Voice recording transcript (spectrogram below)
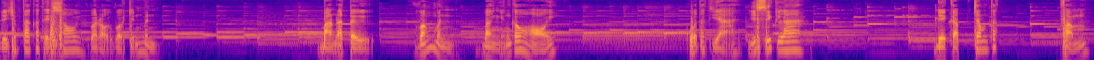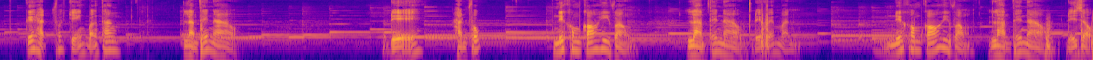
để chúng ta có thể soi và rọi vào chính mình. Bạn đã tự vấn mình bằng những câu hỏi của tác giả Jessica đề cập trong tác phẩm kế hoạch phát triển bản thân làm thế nào để hạnh phúc, nếu không có hy vọng, làm thế nào để khỏe mạnh nếu không có hy vọng, làm thế nào để giàu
